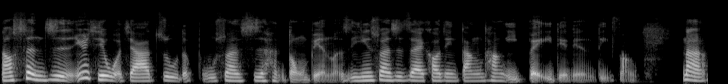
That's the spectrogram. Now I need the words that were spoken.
然后甚至因为其实我家住的不算是很东边了，已经算是在靠近当趟以北一点点的地方，那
